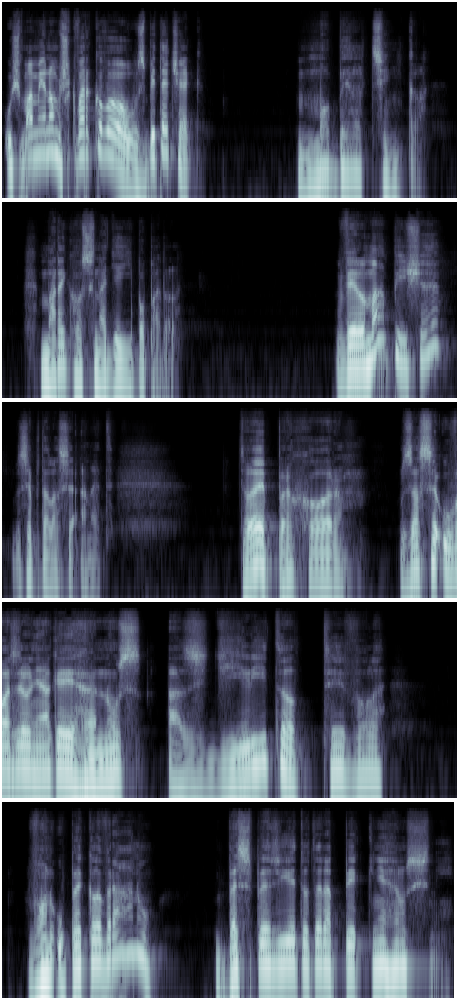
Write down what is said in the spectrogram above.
Už mám jenom škvarkovou, zbyteček. Mobil cinkl. Marek ho s nadějí popadl. Vilma píše? zeptala se Anet. To je prochor. Zase uvařil nějaký hnus a sdílí to, ty vole. On upekl v ránu. Bez peří je to teda pěkně hnusný.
